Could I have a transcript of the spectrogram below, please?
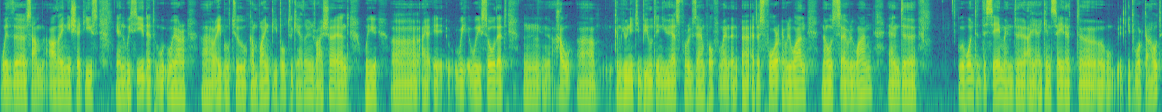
with uh, some other initiatives, and we see that we are uh, able to combine people together in Russia, and we I, we we saw that um, how community built in US, for example, when at S4 everyone knows everyone, and we wanted the same and uh, I, I, can say that uh, it, it, worked out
